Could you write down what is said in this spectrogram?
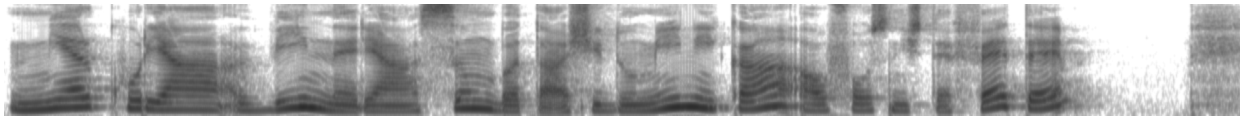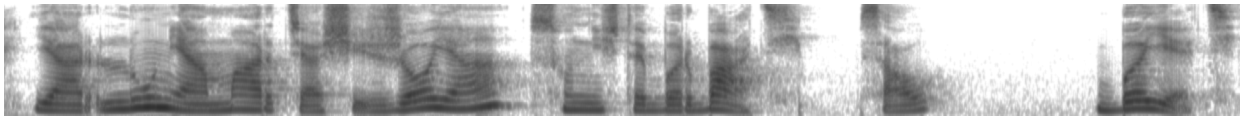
miercuria, vinerea, sâmbăta și duminica au fost niște fete, iar lunia, marțea și joia sunt niște bărbați sau băieți.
